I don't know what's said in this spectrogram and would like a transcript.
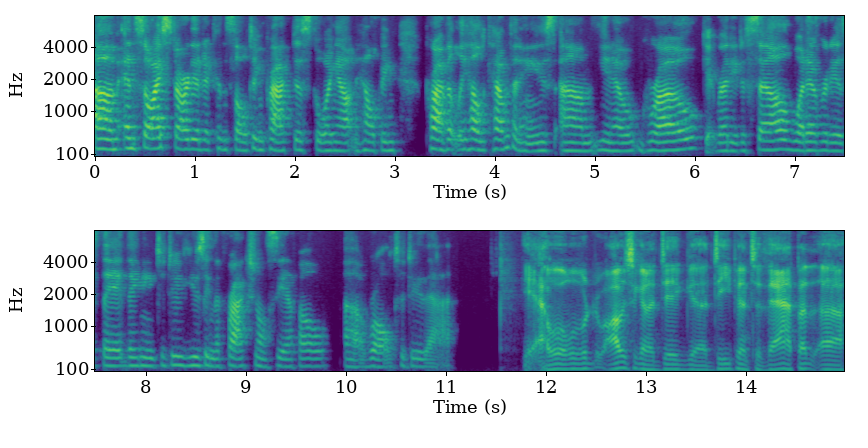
Um, and so I started a consulting practice, going out and helping privately held companies, um, you know, grow, get ready to sell, whatever it is they they need to do, using the fractional CFO uh, role to do that. Yeah, well, we're obviously going to dig uh, deep into that, but uh,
